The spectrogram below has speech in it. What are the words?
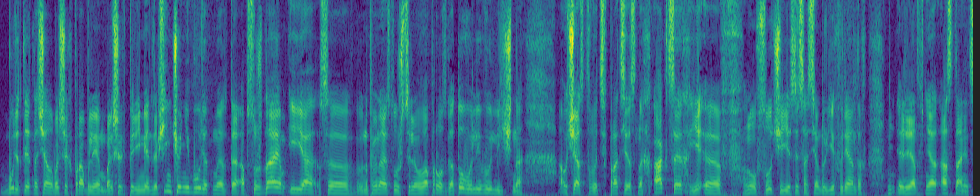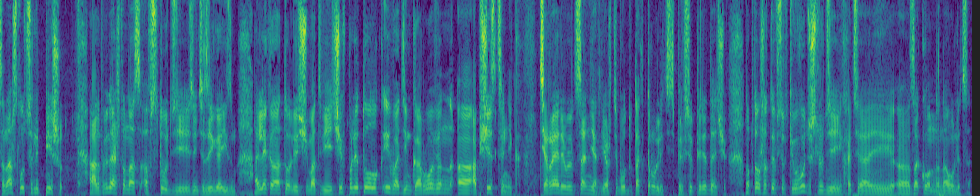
будет ли это начало больших проблем, больших перемен? Для вообще ничего не будет, мы это обсуждаем. И я напоминаю слушателям вопрос, готовы ли вы лично участвовать в протестных акциях, э, ну, в случае, если совсем других вариантов, вариантов не останется. Наши слушатели пишут. А, напоминаю, что у нас в студии, извините за эгоизм, Олег Анатольевич Матвеевич, политолог, и Вадим Коровин, э, общественник, революционер. Я же тебя буду так троллить теперь всю передачу. Но потому что ты все-таки выводишь людей, хотя и э, законно на улице.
